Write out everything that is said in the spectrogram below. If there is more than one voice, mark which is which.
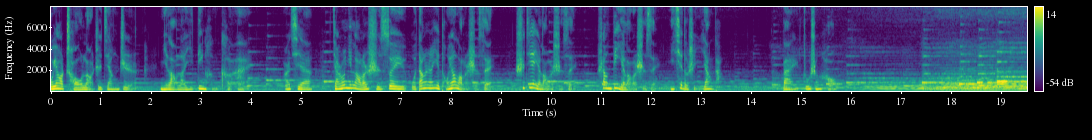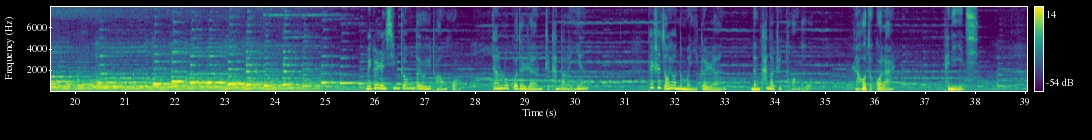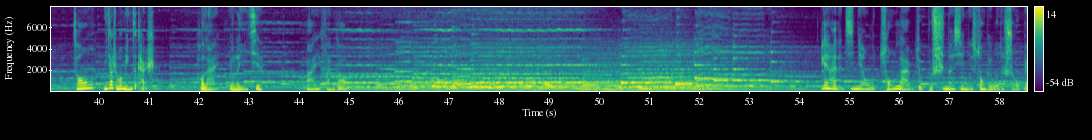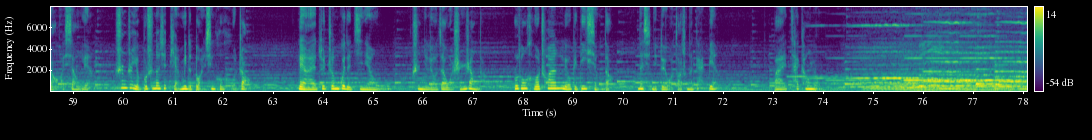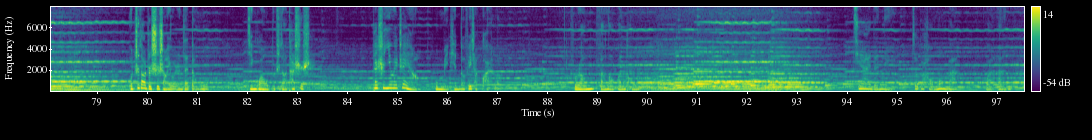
Speaker 1: 不要愁老之将至，你老了一定很可爱。而且，假如你老了十岁，我当然也同样老了十岁，世界也老了十岁，上帝也老了十岁，一切都是一样的。拜朱生豪。每个人心中都有一团火，但路过的人只看到了烟。但是总有那么一个人，能看到这团火，然后走过来，陪你一起。从你叫什么名字开始，后来有了一切。拜梵高。恋爱的纪念物从来就不是那些你送给我的手表和项链，甚至也不是那些甜蜜的短信和合照。恋爱最珍贵的纪念物，是你留在我身上的，如同河川留给地形的那些你对我造成的改变。by 蔡康永。我知道这世上有人在等我，尽管我不知道他是谁。但是因为这样，我每天都非常快乐。From 返老还童，亲爱的你，做个好梦吧，晚安。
